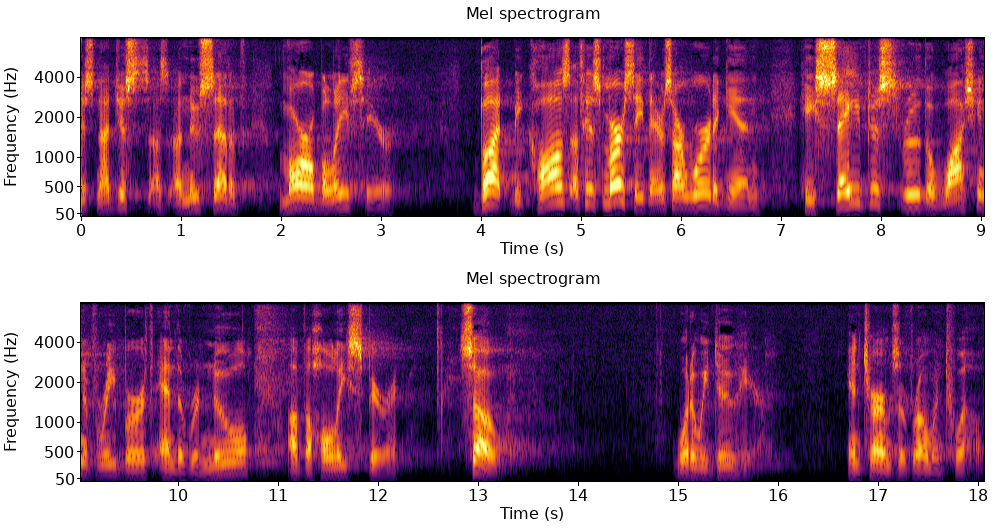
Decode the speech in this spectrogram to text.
it's not just a, a new set of moral beliefs here, but because of His mercy, there's our word again, He saved us through the washing of rebirth and the renewal of the Holy Spirit. So, what do we do here in terms of Romans 12?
